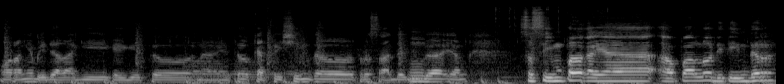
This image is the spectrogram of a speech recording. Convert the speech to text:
orangnya beda lagi kayak gitu. Nah itu catfishing tuh. Terus ada juga yang sesimpel kayak apa lo di Tinder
